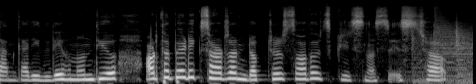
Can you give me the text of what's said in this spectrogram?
जानकारी दिँदै हुनुहुन्थ्यो। Orthopaedic surgeon doctor Saroj Krishna Shrestha.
